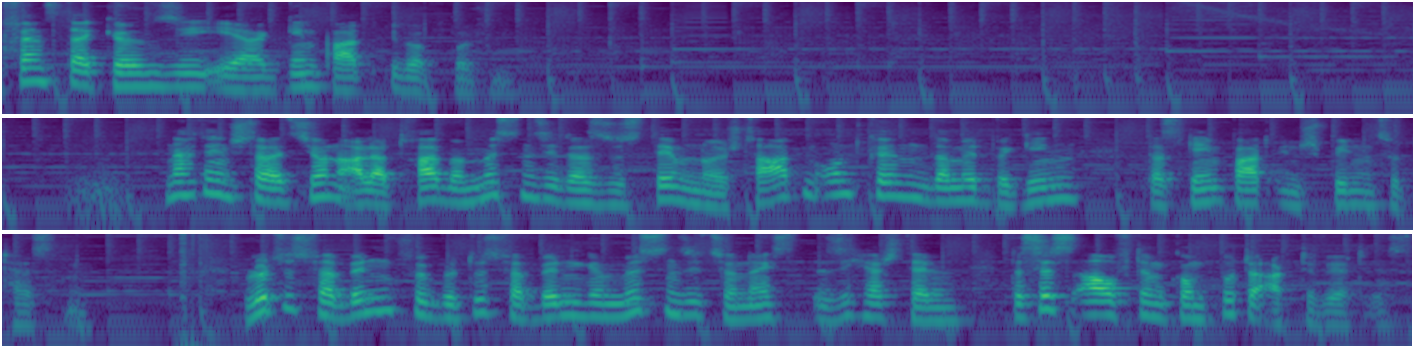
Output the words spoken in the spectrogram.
Fenster können Sie Ihr Gamepad überprüfen. Nach der Installation aller Treiber müssen Sie das System neu starten und können damit beginnen, das Gamepad in Spielen zu testen. Bluetooth-Verbindung Für Bluetooth-Verbindungen müssen Sie zunächst sicherstellen, dass es auf dem Computer aktiviert ist.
